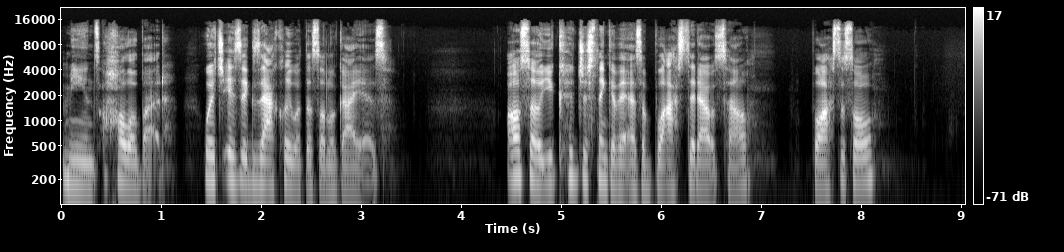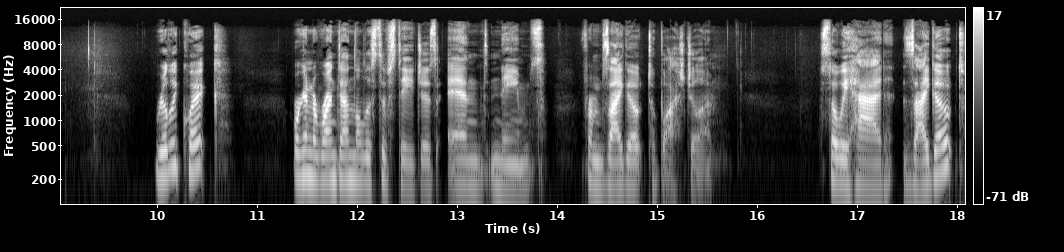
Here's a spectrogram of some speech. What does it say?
means hollow bud, which is exactly what this little guy is. Also, you could just think of it as a blasted out cell, blastocoel. Really quick, we're going to run down the list of stages and names from zygote to blastula. So we had zygote,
